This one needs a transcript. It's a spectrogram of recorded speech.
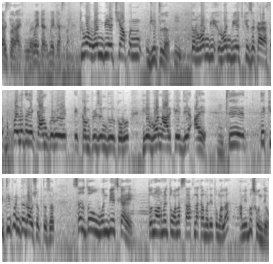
असणार. आहे. बैठ असणार आहे किंवा वन बी एच के आपण घेतलं तर one B one B H केचं काय असतं? पहिलं तर एक काम करू एक एक कन्फ्युजन दूर करू. हे वन आर के जे आहे ते ते कितीपर्यंत जाऊ शकतो सर? सर जो वन बी एच के आहे तो नॉर्मली तुम्हाला सात लाखामध्ये तुम्हाला आम्ही बसवून देऊ.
